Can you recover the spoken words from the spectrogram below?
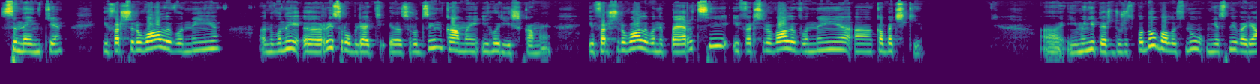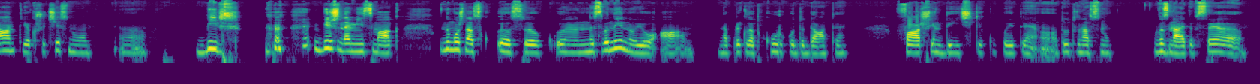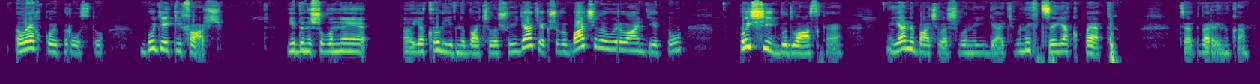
синенькі, і фарширували вони. Ну, вони е, рис роблять е, з родзинками і горішками. І фарширували вони перці, і фарширували вони е, кабачки. Е, І мені теж дуже сподобалось. Ну, м'ясний варіант, якщо чесно, е, більш, більш на мій смак. Ну, можна з, е, е, не свининою, а, наприклад, курку додати, фарш індички купити. Е, Тут у нас, ну, ви знаєте, все легко і просто. Будь-який фарш. Єдине, що вони, я кролів не бачила, що їдять. Якщо ви бачили у Ірландії, то пишіть, будь ласка. Я не бачила, що вони їдять. В них це як пет, ця тваринка.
